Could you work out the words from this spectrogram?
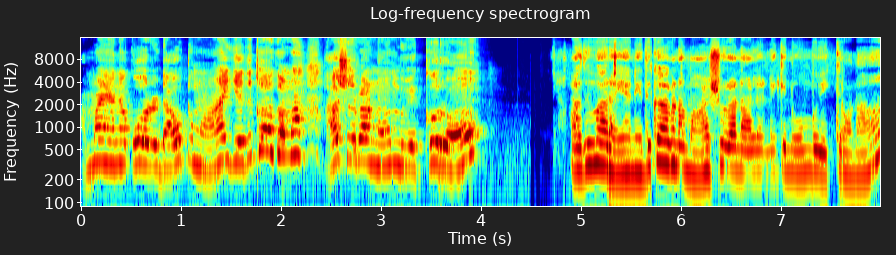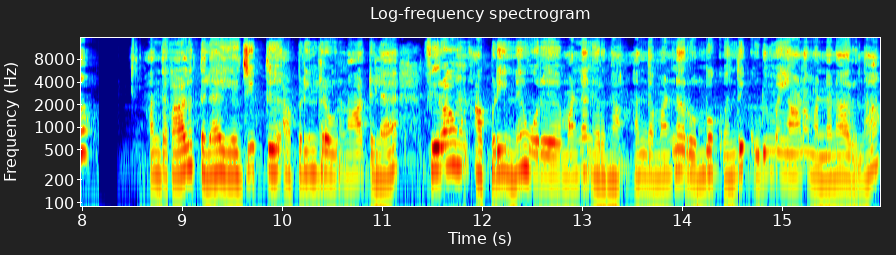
அம்மா எனக்கு ஒரு டவுட்டுமா எதுக்காகம்மா ஆஷுரா நோன்பு வைக்கிறோம்? அதுவா ரயான் எதுக்காக நம்ம ஆஷூரா நாள் அன்னைக்கு நோன்பு வைக்கிறோன்னா அந்த காலத்தில் எஜிப்து அப்படின்ற ஒரு நாட்டில் ஃபிரௌன் அப்படின்னு ஒரு மன்னன் இருந்தான். அந்த மன்னன் ரொம்ப வந்து கொடுமையான மன்னனாக இருந்தான்.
